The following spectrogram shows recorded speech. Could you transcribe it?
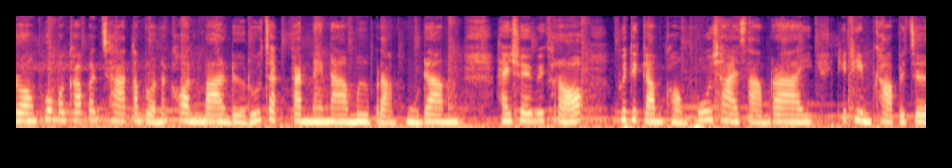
รองผู้บังคับบัญชาตำรวจนครบาลหรือรู้จักกันในนามมือปราบหูดำ ให้ช่วยวิเคราะห์ พฤติกรรมของผู้ชายสามราย ที่ทีมข่าวไปเจอ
